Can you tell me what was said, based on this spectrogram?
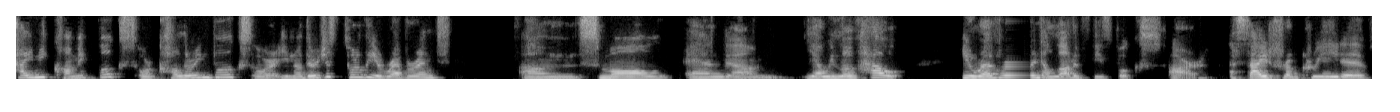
tiny comic books or coloring books, or, you know, they're just totally irreverent, um, small. And um, yeah, we love how irreverent a lot of these books are, aside from creative,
